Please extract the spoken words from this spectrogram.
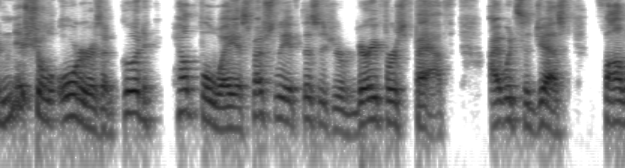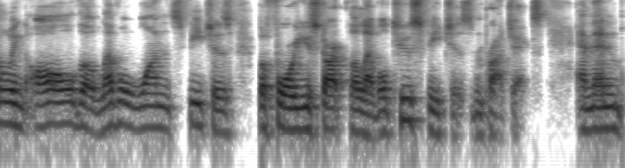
initial order is a good, helpful way, especially if this is your very first path. I would suggest following all the level one speeches before you start the level two speeches and projects and then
